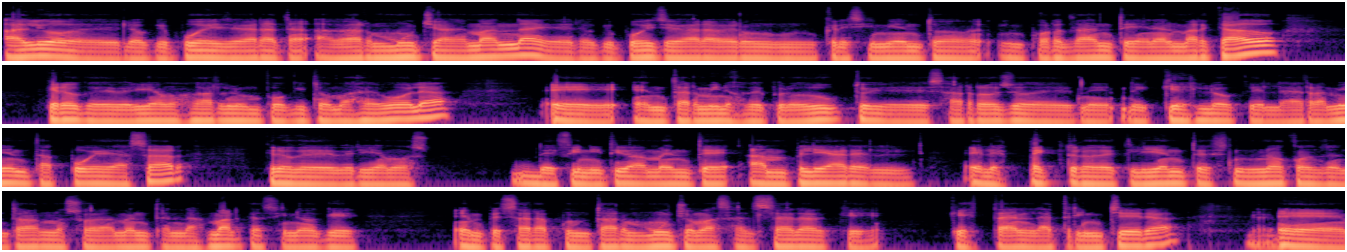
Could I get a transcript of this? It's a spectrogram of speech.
algo de lo que puede llegar a haber mucha demanda y de lo que puede llegar a haber un crecimiento importante en el mercado. Creo que deberíamos darle un poquito más de bola eh, en términos de producto y de desarrollo de, de- de qué es lo que la herramienta puede hacer. Creo que deberíamos definitivamente ampliar el, el espectro de clientes, no concentrarnos solamente en las marcas, sino que empezar a apuntar mucho más al seller que, que está en la trinchera. Eh,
